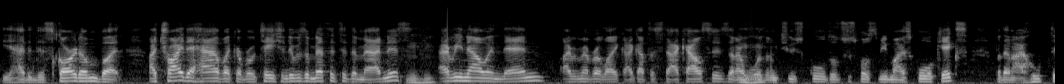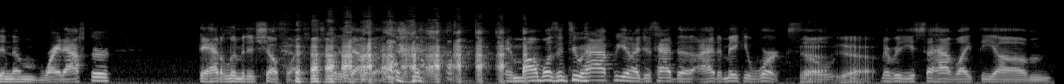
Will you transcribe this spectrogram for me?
you had to discard them. But I tried to have like a rotation. There was a method to the madness. Mm-hmm. Every now and then, I remember like I got the Stackhouses and I wore mm-hmm. them to school. Those were supposed to be my school kicks, but then I hooped in them right after. They had a limited shelf life. Let's put it that way. and mom wasn't too happy, and I just had to I had to make it work. So Yeah, yeah. remember they used to have like the um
